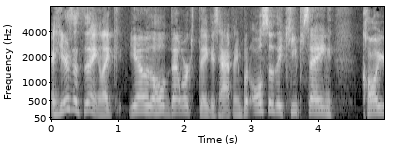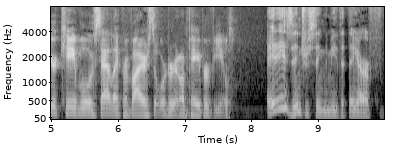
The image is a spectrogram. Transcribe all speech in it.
And here's the thing, like, you know, the whole network thing is happening, but also they keep saying call your cable or satellite providers to order it on pay-per-view. It is interesting to me that they are f-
